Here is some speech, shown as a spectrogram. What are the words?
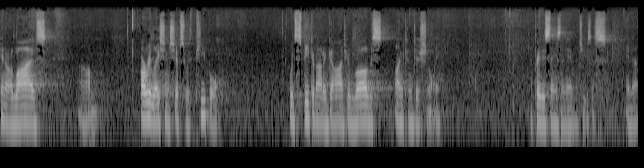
in our lives, um, our relationships with people would speak about a God who loves unconditionally. I pray these things in the name of Jesus. Amen.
